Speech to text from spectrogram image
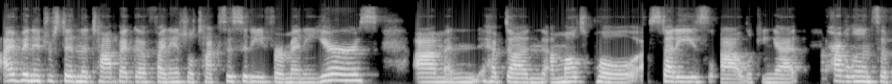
I've been interested in the topic of financial toxicity for many years um, and have done uh, multiple studies uh, looking at prevalence of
